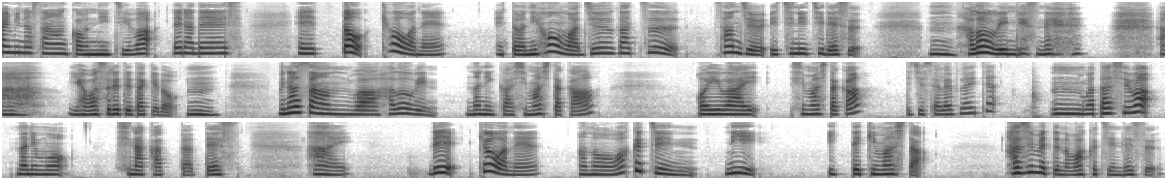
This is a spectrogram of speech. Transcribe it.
はい、皆さん、こんにちは。レラです。えーっと、今日はね、えっと、日本は10月31日です。うん、ハロウィンですね。ああ、いや、忘れてたけど、うん。皆さんはハロウィン何かしましたか？お祝いしましたか ?Did you celebrate it? うん、私は何もしなかったです。はい。で、今日はね、あの、ワクチンに行ってきました。初めてのワクチンです。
